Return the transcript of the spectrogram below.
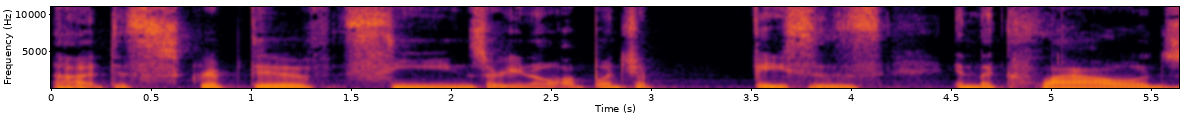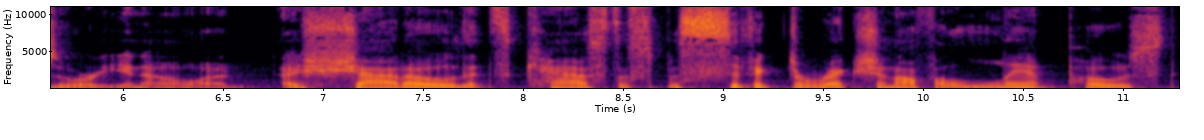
uh, descriptive scenes or, you know, a bunch of faces in the clouds or, you know, a, a shadow that's cast a specific direction off a lamppost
